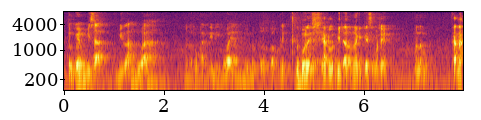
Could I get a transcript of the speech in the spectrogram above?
itu gue bisa bilang gue menemukan diri gue yang dulu tuh komplit Lu boleh share lebih dalam lagi gak sih? Maksudnya menemu karena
